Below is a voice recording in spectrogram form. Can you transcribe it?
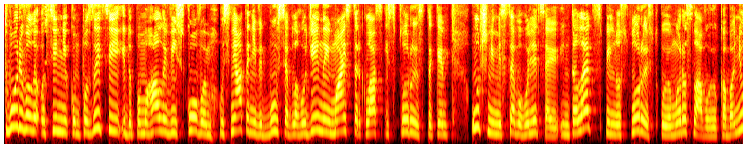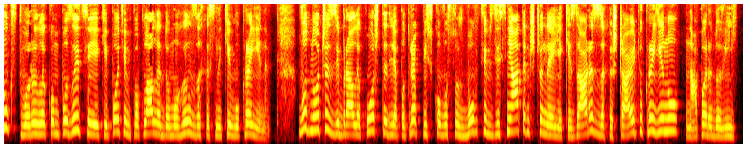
Створювали осінні композиції і допомагали військовим. У Снятині відбувся благодійний майстер-клас із флористики. Учні місцевого ліцею інтелект спільно з флористкою Мирославою Кабанюк створили композиції, які потім поклали до могил захисників України. Водночас зібрали кошти для потреб військовослужбовців зі Снятинщини, які зараз захищають Україну на передовій.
